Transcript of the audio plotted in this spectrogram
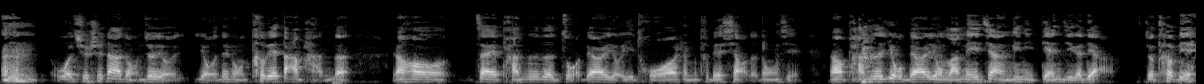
我去吃大董，就有有那种特别大盘的，然后在盘子的左边有一坨什么特别小的东西，然后盘子的右边用蓝莓酱给你点几个点儿，就特别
